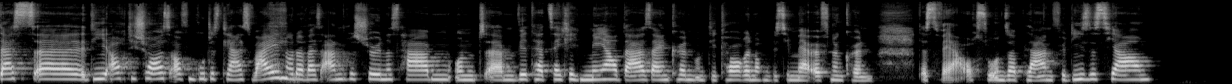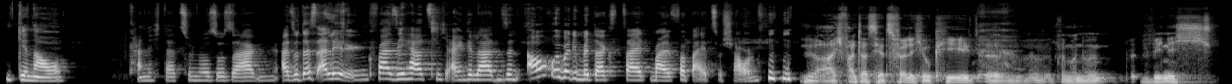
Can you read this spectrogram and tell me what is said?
dass äh, die auch die Chance auf ein gutes Glas Wein oder was anderes Schönes haben und ähm, wir tatsächlich mehr da sein können und die Tore noch ein bisschen mehr öffnen können. Das wäre auch so unser Plan für dieses Jahr. Genau kann ich dazu nur so sagen. Also, dass alle quasi herzlich eingeladen sind, auch über die Mittagszeit mal vorbeizuschauen. ja, ich fand das jetzt völlig okay, äh, wenn man nur wenig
